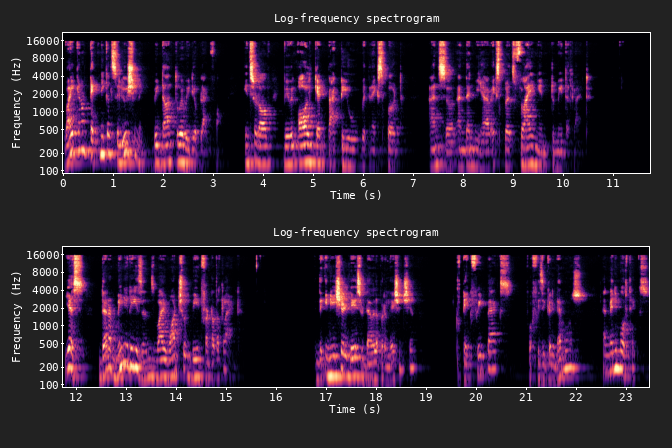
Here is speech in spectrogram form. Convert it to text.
Why cannot technical solutioning be done through a video platform instead of we will all get back to you with an expert answer and then we have experts flying in to meet the client. Yes, there are many reasons why one should be in front of the client. The initial days to develop a relationship, to take feedbacks, for physical demos, and many more things.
